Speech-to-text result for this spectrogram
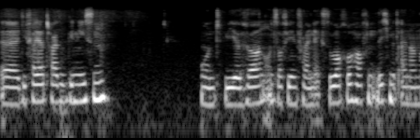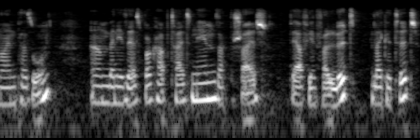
äh, die Feiertage genießen. Und wir hören uns auf jeden Fall nächste Woche hoffentlich mit einer neuen Person. Ähm, wenn ihr selbst Bock habt, teilzunehmen, sagt Bescheid. Wäre auf jeden Fall lit, like a tit.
